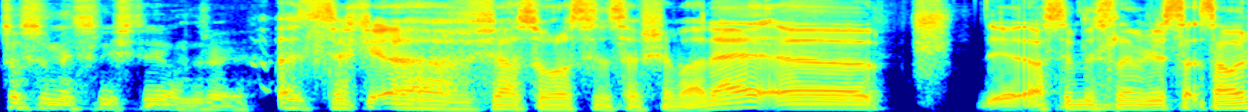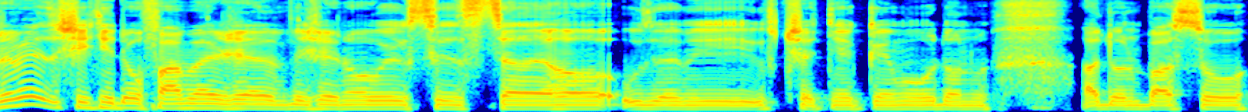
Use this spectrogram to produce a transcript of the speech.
Co si myslíš ty, Ondřej? Eh, Tak uh, já souhlasím se všema. Ne, uh, já si myslím, že sa, samozřejmě všichni doufáme, že vyženou si z celého území, včetně Krymu Don, a Donbasu.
